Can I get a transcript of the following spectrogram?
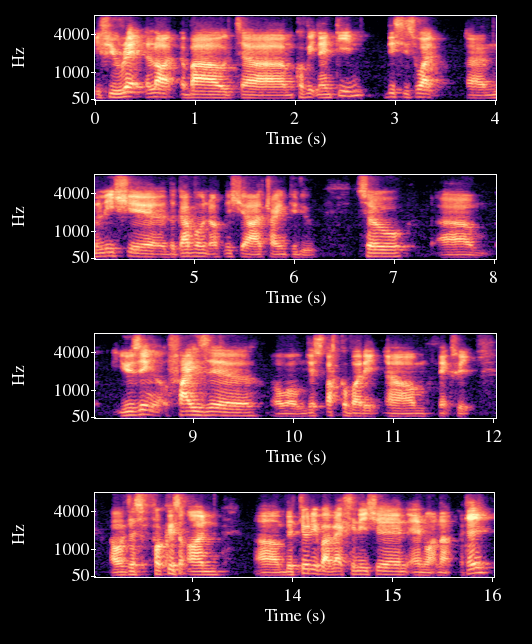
if you read a lot about um, COVID nineteen, this is what uh, Malaysia, the government of Malaysia, are trying to do. So um, using Pfizer, or oh, we'll just talk about it um, next week. I'll just focus on um, the theory about vaccination and whatnot. Okay,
